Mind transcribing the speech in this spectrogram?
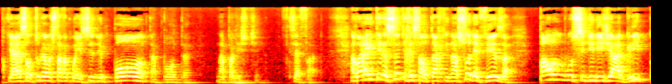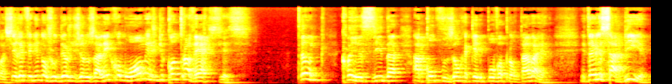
porque a essa altura ela estava conhecida de ponta a ponta na Palestina. Isso é fato. Agora é interessante ressaltar que, na sua defesa, Paulo se dirige a Agripa, se referindo aos judeus de Jerusalém como homens de controvérsias. Tão conhecida a confusão que aquele povo aprontava era. Então ele sabia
